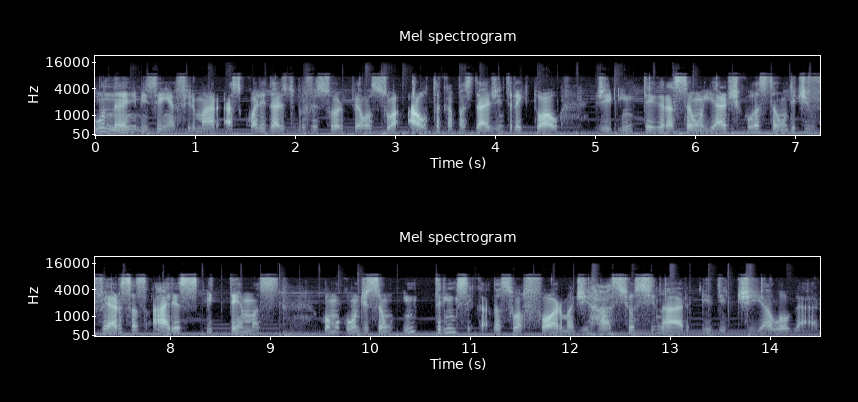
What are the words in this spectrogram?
unânimes em afirmar as qualidades do professor pela sua alta capacidade intelectual de integração e articulação de diversas áreas e temas, como condição intrínseca da sua forma de raciocinar e de dialogar.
